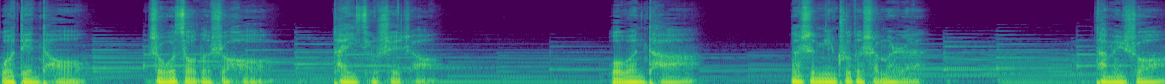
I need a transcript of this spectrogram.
我点头，是我走的时候，他已经睡着。我问他。那那是明珠的什么人？他没说，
